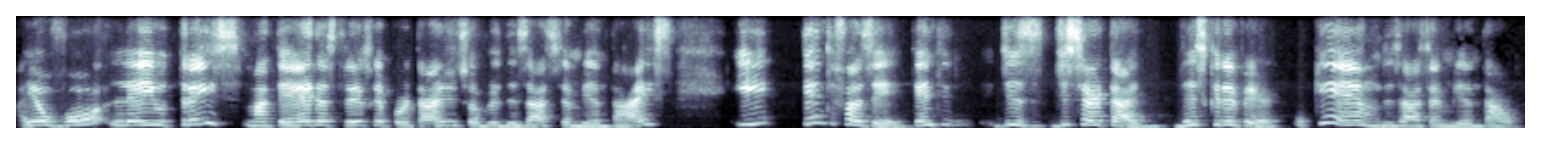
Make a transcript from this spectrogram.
Aí eu vou, leio três matérias, três reportagens sobre desastres ambientais e tente fazer, tente dissertar, descrever o que é um desastre ambiental.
